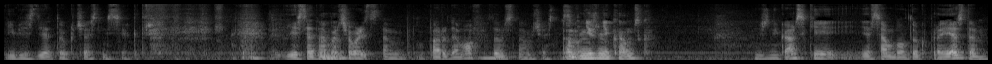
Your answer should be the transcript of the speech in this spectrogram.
и везде только частный сектор. Есть одна большая улица, там пару домов, а потом снова частный сектор. А в Нижнекамск? В Нижнекамске я сам был только проездом,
